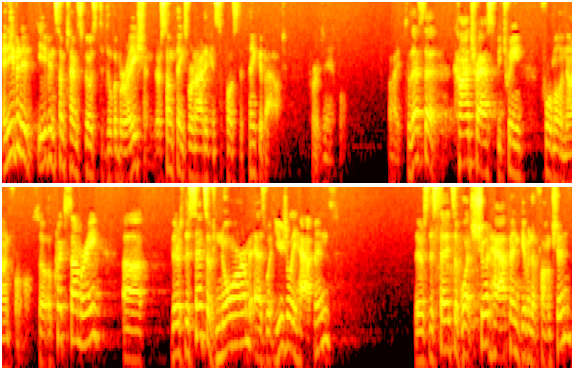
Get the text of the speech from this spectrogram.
And even it even sometimes goes to deliberation. There are some things we're not even supposed to think about for example. Right, so that's the contrast between formal and non-formal. So a quick summary. Uh, there's the sense of norm as what usually happens. There's the sense of what should happen given a function.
